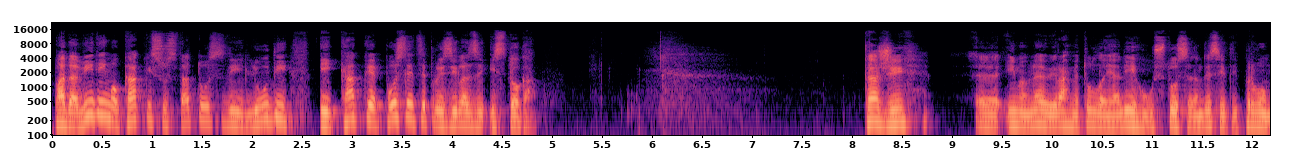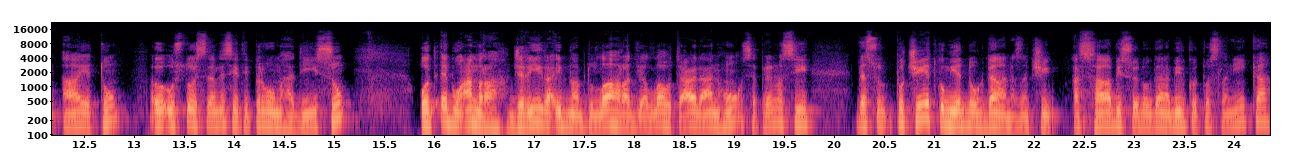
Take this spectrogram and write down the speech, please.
Pa da vidimo kakvi su statusi ljudi i kakve posljedice proizilaze iz toga. Kaže e, Imam Nevi Rahmetullahi Alihu u 171. ajetu, e, u 171. hadisu od Ebu Amra, Đarira ibn Abdullah radijallahu ta'ala anhu se prenosi da su početkom jednog dana, znači asabi su jednog dana bili kod poslanika,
